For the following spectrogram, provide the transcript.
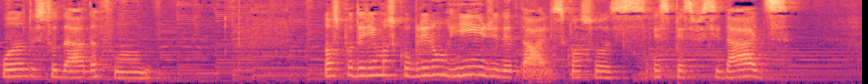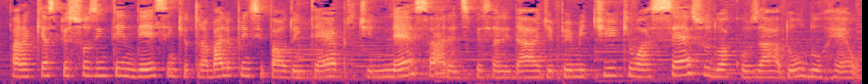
quando estudada a fundo. Nós poderíamos cobrir um rio de detalhes com suas especificidades para que as pessoas entendessem que o trabalho principal do intérprete nessa área de especialidade é permitir que o acesso do acusado ou do réu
